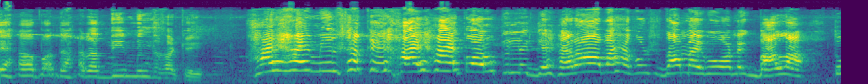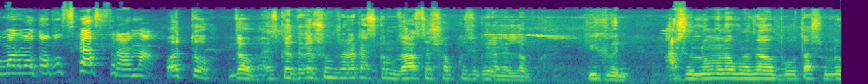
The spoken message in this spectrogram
ইহা বাদে সারা দিন মিলতে থাকে। হাই হাই মিল থাকে হাই হাই করো কি লাগে হেরা বা হ্যাঁ করছে জামাইবো অনেক বালা, তোমার মতো তো ছেসরা না। ওই তো, যাও, আজকে থেকে সংসারের কাজ কাম যা আছে সব কিছু করে ফেললাম। কি করি আসলে মনে করে যাও বউতা আসলে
